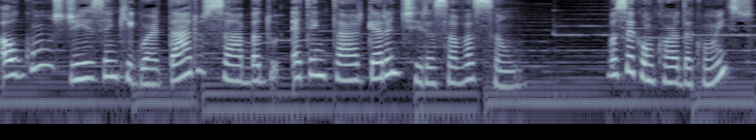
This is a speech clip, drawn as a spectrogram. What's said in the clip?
Alguns dizem que guardar o sábado é tentar garantir a salvação. Você concorda com isso?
